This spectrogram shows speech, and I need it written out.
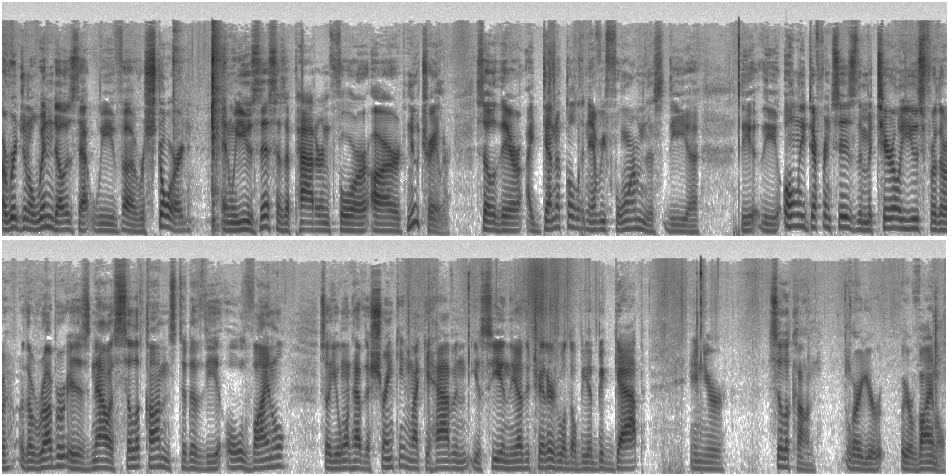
original windows that we've uh, restored, and we use this as a pattern for our new trailer. So they're identical in every form. This, the, uh, the, the only difference is the material used for the, the rubber is now a silicone instead of the old vinyl. So you won't have the shrinking like you have in, you see in the other trailers. Well, there'll be a big gap in your silicone or your, or your vinyl.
